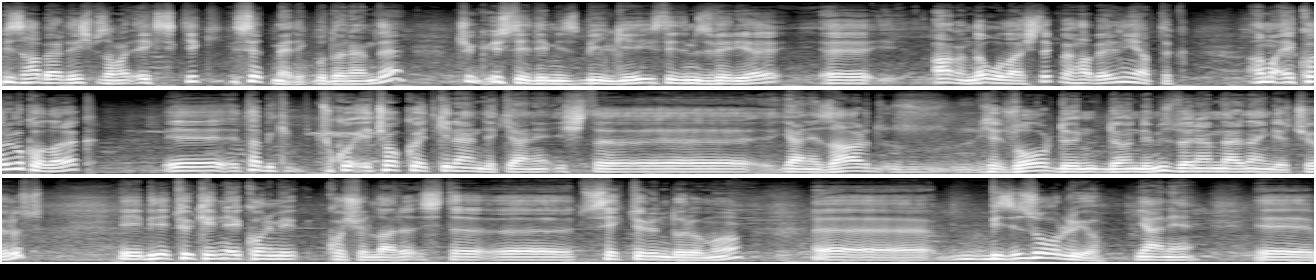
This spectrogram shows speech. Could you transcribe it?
biz haberde hiçbir zaman eksiklik hissetmedik bu dönemde. Çünkü istediğimiz bilgiye, istediğimiz veriye e, anında ulaştık ve haberini yaptık. Ama ekonomik olarak e, tabii ki çok çok etkilendik yani işte e, yani zar zor dön- döndüğümüz dönemlerden geçiyoruz. E, bir de Türkiye'nin ekonomik koşulları işte e, sektörün durumu e, bizi zorluyor. Yani e,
